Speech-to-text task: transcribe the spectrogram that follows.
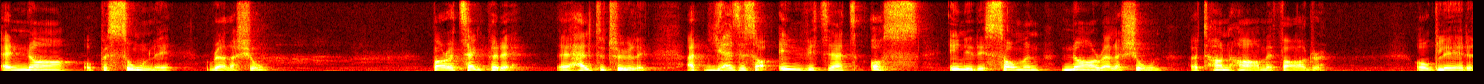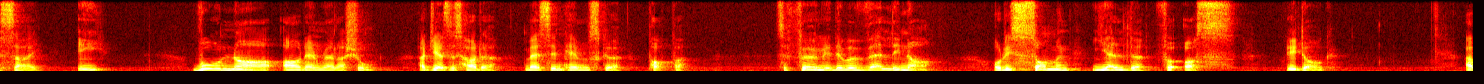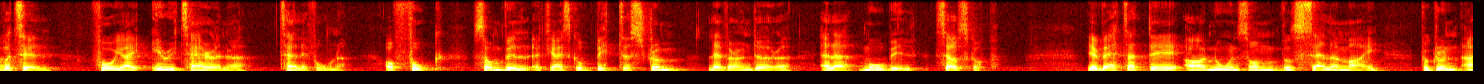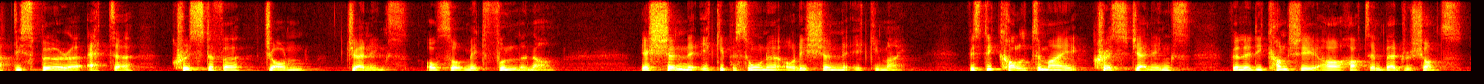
En nær og personlig relasjon. Bare tenk på det. Det er helt utrolig at Jesus har invitert oss inn i det som en nær relasjon at han har med Faderen, og gleder seg i. Hvor nær er den relasjonen at Jesus hadde med sin himmelske pappa? Selvfølgelig, det var veldig nær. Og det samme gjelder for oss i dag. Av og til får jeg irriterende telefoner av folk som vil at jeg skal bytte strømleverandører eller mobilselskap. Jeg vet at det er noen som vil selge meg pga. at de spør etter Christopher John Jennings, altså mitt fulle navn. Jeg skjønner ikke personer, og de skjønner ikke meg. Hvis de kalte meg Chris Jennings, ville de kanskje ha hatt en bedre sjanse.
